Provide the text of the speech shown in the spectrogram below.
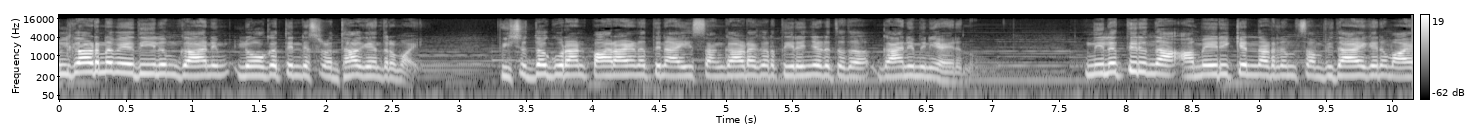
ഉദ്ഘാടന വേദിയിലും ഗാനിം ലോകത്തിന്റെ ശ്രദ്ധാകേന്ദ്രമായി. വിശുദ്ധ ഖുറാൻ പാരായണത്തിനായി സംഘാടകർ തിരഞ്ഞെടുത്തത് ഗാനിമിനെയായിരുന്നു. നിലത്തിരുന്ന അമേരിക്കൻ നടനും സംവിധായകനുമായ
